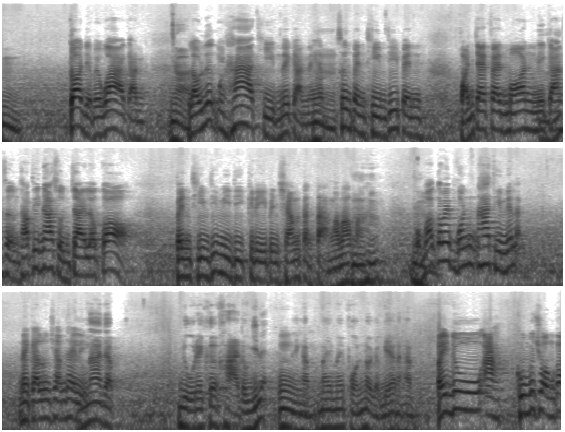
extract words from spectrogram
อืมก็เดี๋ยวไปว่ากันอ่าเราเลือกมา5ทีมด้วยกันนะครับอืมซึ่งเป็นทีมที่เป็นขวัญใจแฟนบอลมีการเสริมทัพที่น่าสนใจแล้วก็ เป็นทีมที่มีดีกรีเป็นแชมป์ต่าง ๆ มามากมายอือฮึ ผมว่าก็ไม่พ้น 5 ทีมนี้แหละ ในการลุ้นแชมป์ไทยลีก น่าจะอยู่ในเครือข่ายตรงนี้แหละอืม นะครับไม่ไม่พ้นออกจากเนี้ยนะครับ ไปดูอะคุณผู้ชมก็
